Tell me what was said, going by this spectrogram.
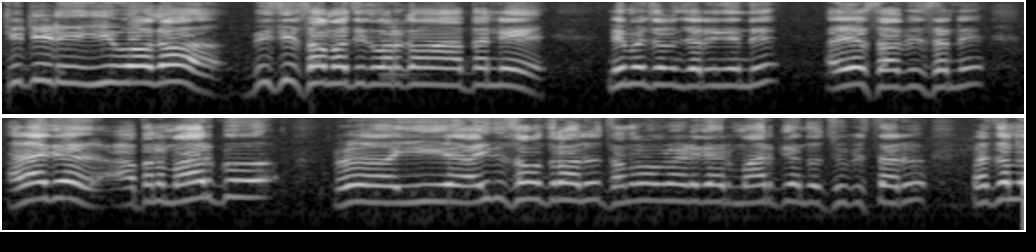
టిటిడి ఈఓగా బీసీ సామాజిక వర్గం అతన్ని నియమించడం జరిగింది. ఐఏఎస్ ఆఫీసర్ని. అలాగే అతని మార్కు ఈ ఐదు సంవత్సరాలు చంద్రబాబు నాయుడు గారి మార్కు ఎంతో చూపిస్తారు. ప్రజలు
